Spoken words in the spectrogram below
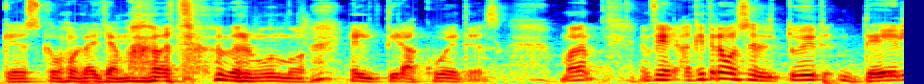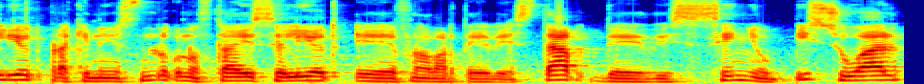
que es como le llamaba todo el mundo, el tiracuetes. Vale, en fin, aquí tenemos el tweet de Elliot, para quienes no lo conozcáis, Elliot eh, una parte de Stab, de diseño visual,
